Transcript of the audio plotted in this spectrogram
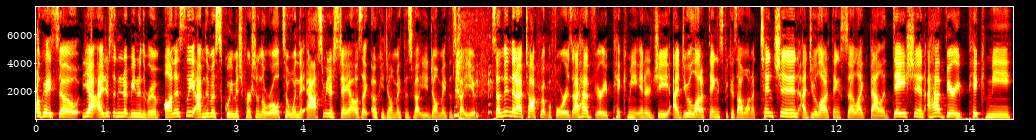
okay, so yeah, I just ended up being in the room. Honestly, I'm the most squeamish person in the world. So when they asked me to stay, I was like, okay, don't make this about you. Don't make this about you. Something that I've talked about before is I have very pick me energy. I do a lot of things because I want attention. I do a lot of things because I like validation. I have very pick me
